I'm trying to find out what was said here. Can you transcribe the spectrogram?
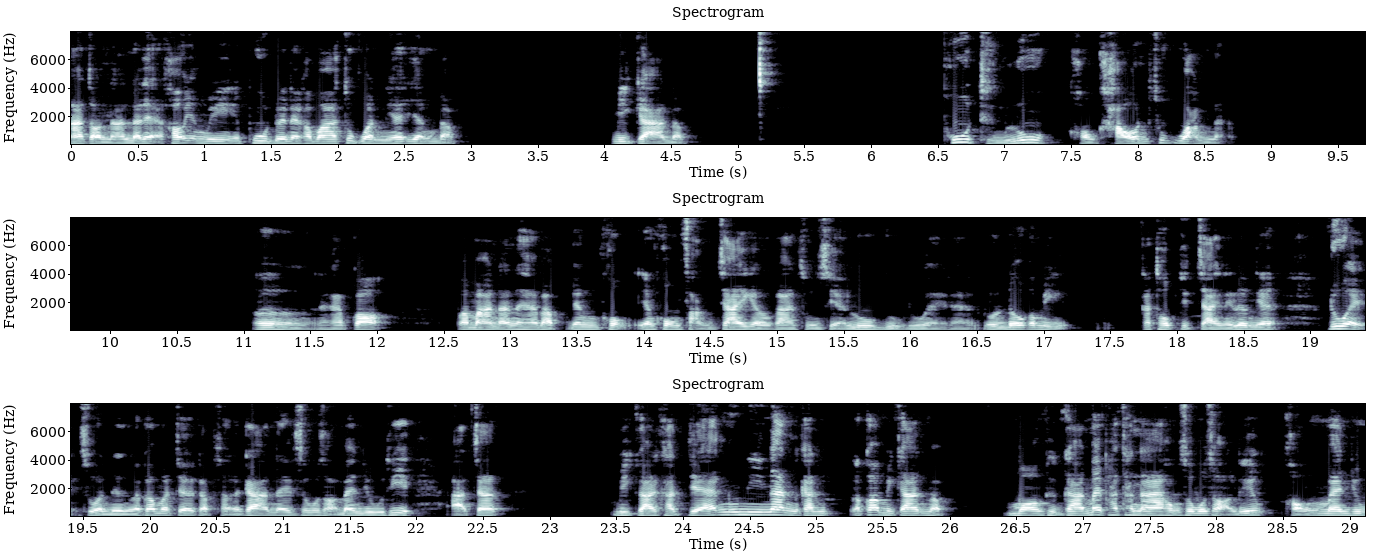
ณตอนนั้นแล้วเนี่ยเขายังมีพูดด้วยนะครับว่าทุกวันนี้ยังแบบมีการแบบ พูดถึงลูกของเขาทุกวันน่ะเออนะครับ ก็ประมาณนั้นนะครับแบบยังคงยังคงฝังใจเกี่ยวกับการสูญเสียลูกอยู่ด้วยนะโรนโดก็มีกระทบจิตใจในเรื่องนี้ด้วยส่วนหนึ่งแล้วก็มาเจอกับสถานการณ์ในสโมสรแมนยูที่อาจจะมีการขัดแย้งนู่นนี่นั่นกัน แล้วก็มีการแบบ มองถึงการไม่พัฒนาของสโมสรหรือของแมนยู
